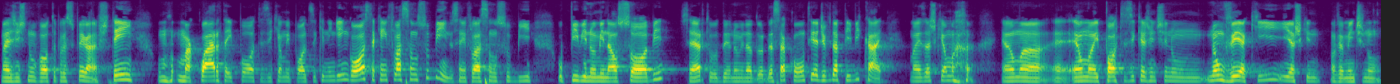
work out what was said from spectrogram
mas a gente não volta para superávit. Tem uma quarta hipótese, que é uma hipótese que ninguém gosta, que é a inflação subindo. Se a inflação subir, o PIB nominal sobe, certo? O denominador dessa conta, e a dívida PIB cai. Mas acho que é uma, é uma, é, é uma hipótese que a gente não, não vê aqui e acho que, obviamente, não,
